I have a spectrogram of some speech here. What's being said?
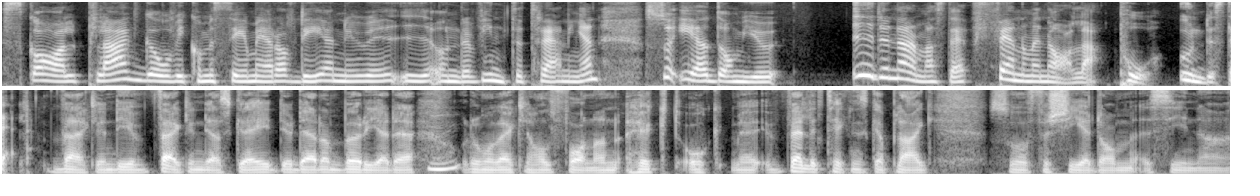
skalplagg och vi kommer se mer av det nu i, under vinterträningen så är de ju i det närmaste fenomenala på underställ. Verkligen, det är verkligen deras grej, det är där de började mm. och de har verkligen hållit fanan högt och med väldigt tekniska plagg så förser de sina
